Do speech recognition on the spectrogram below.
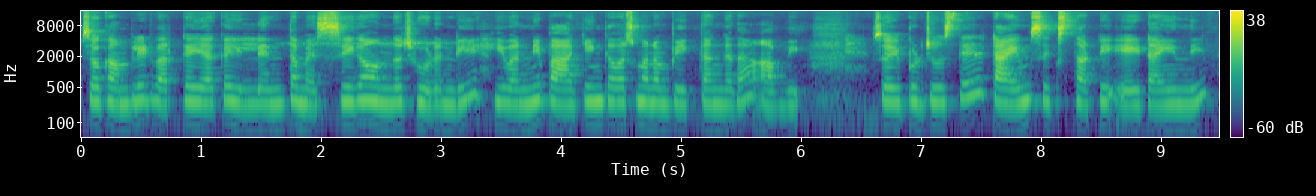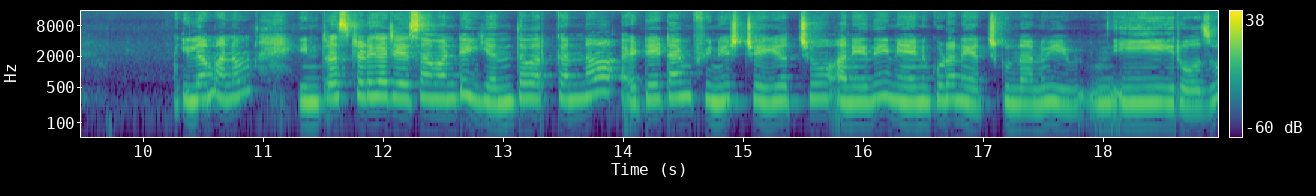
సో కంప్లీట్ వర్క్ అయ్యాక ఇల్లు ఎంత మెస్సీగా ఉందో చూడండి. ఇవన్నీ ప్యాకింగ్ కవర్స్ మనం పీక్తాం కదా అవి. సో ఇప్పుడు చూస్తే టైం సిక్స్ థర్టీ ఎయిట్ అయింది. ఇలా మనం ఇంట్రెస్టెడ్గా చేసామంటే ఎంత వర్క్ అన్నా ఎట్ ఏ టైం ఫినిష్ చేయొచ్చు అనేది నేను కూడా నేర్చుకున్నాను ఈ ఈరోజు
